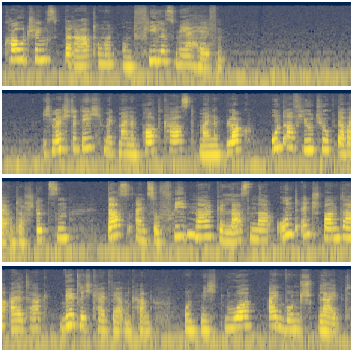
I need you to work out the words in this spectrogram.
Coachings, Beratungen und vieles mehr helfen. Ich möchte dich mit meinem Podcast, meinem Blog und auf YouTube dabei unterstützen, dass ein zufriedener, gelassener und entspannter Alltag Wirklichkeit werden kann – und nicht nur ein Wunsch bleibt.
